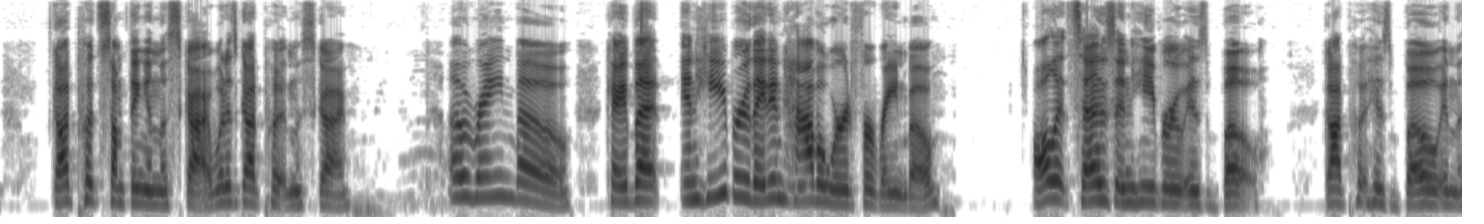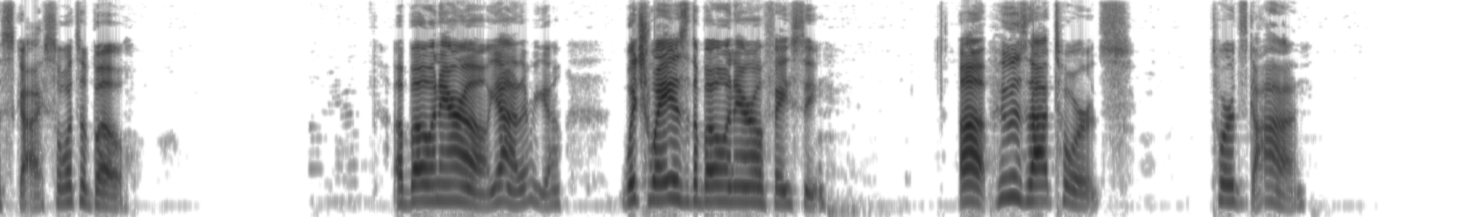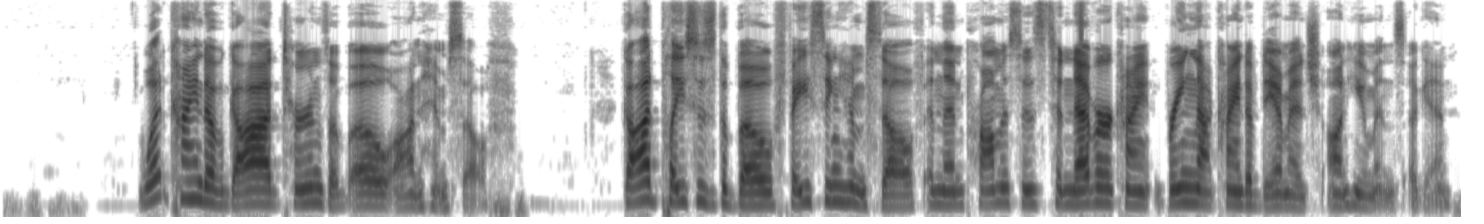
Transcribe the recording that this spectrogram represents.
God puts something in the sky. What does God put in the sky? A rainbow. Okay, but in Hebrew, they didn't have a word for rainbow. All it says in Hebrew is bow. God put his bow in the sky. So, what's a bow? A bow and arrow. Yeah, there we go. Which way is the bow and arrow facing? Up. Who is that towards? Towards God. What kind of God turns a bow on himself? God places the bow facing himself and then promises to never kind, bring that kind of damage on humans again.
